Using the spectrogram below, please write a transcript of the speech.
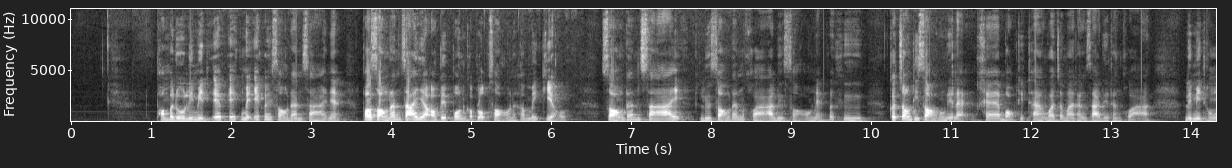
3 พอมาดูลิมิต f(x) ไม่ x ไว้2ด้านซ้ายเนี่ยพอ 2 ด้านซ้ายอย่าเอาไปปนกับลบ2นะครับไม่เกี่ยว 2 ด้านซ้ายหรือ 2 ด้านขวาหรือ2เนี่ยก็คือก็จ้องที่ 2 ตรงนี้แหละแค่บอกทิศทางว่าจะมาทางซ้ายหรือทางขวา ลิมิตของ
